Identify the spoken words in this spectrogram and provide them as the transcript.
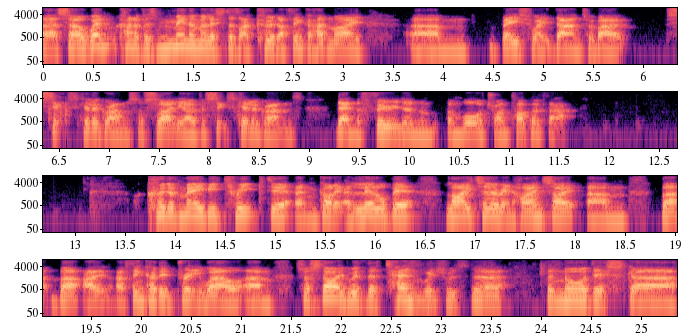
uh, so I went kind of as minimalist as I could. I think I had my um, base weight down to about six kilograms or slightly over six kilograms, then the food and, and water on top of that. Could have maybe tweaked it and got it a little bit lighter in hindsight, um, but but I, I think I did pretty well. Um, so I started with the tent, which was the the Nordisk uh,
